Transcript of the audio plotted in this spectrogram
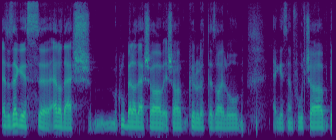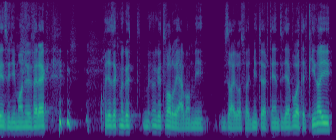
ez az egész eladás, a klub eladása és a körülötte zajló egészen furcsa pénzügyi manőverek, hogy ezek mögött, mögött valójában mi zajlott, vagy mi történt. Ugye volt egy kínai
